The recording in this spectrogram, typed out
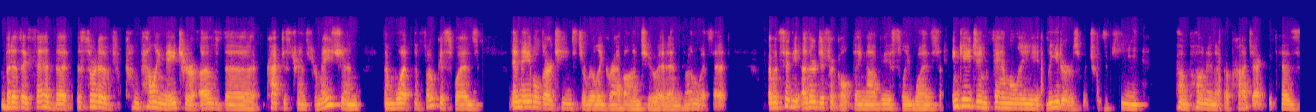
but as I said, the, the sort of compelling nature of the practice transformation and what the focus was enabled our teams to really grab onto it and run with it. I would say the other difficult thing, obviously, was engaging family leaders, which was a key component of the project because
